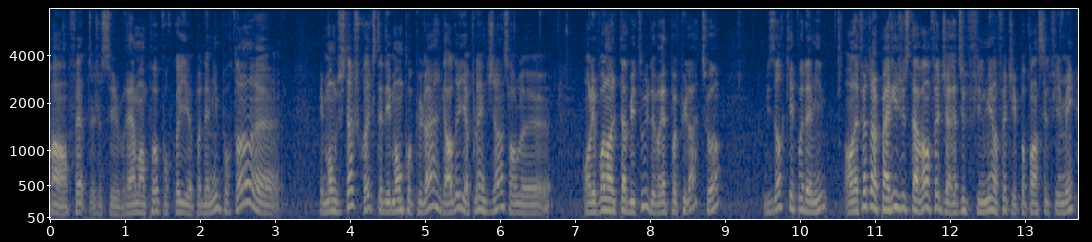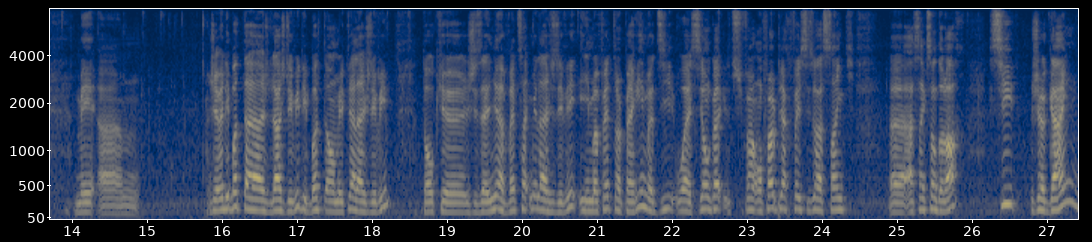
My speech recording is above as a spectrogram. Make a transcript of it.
Ah, en fait, je sais vraiment pas pourquoi il y a pas d'amis. Pourtant, euh, les membres du staff, je croyais que c'était des membres populaires. Regardez, il y a plein de gens sur le... On les voit dans le tab et tout, ils devraient être populaires, tu vois. Bizarre qu'il n'y ait pas d'amis. On a fait un pari juste avant, en fait, j'aurais dû le filmer, en fait, j'ai pas pensé le filmer. Mais, euh, J'avais des bots à l'HDV, des bots on mettait à l'HDV. Donc, euh, je les avais mis à 25 000 HDV et il m'a fait un pari, il m'a dit, ouais, si on gagne, on fait un pierre feuille ciseaux à 5, euh, à 500 dollars. Si je gagne,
